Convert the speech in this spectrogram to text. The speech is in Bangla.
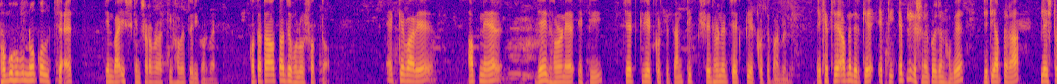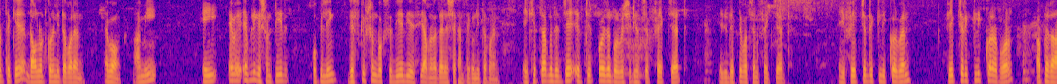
হবু হবু নকল চ্যাট কিংবা স্ক্রিনশট আপনারা কীভাবে তৈরি করবেন? কথাটা অত্যাজ্য হলেও সত্য। একেবারে আপনার যেই ধরনের একটি চ্যাট ক্রিয়েট করতে চান, ঠিক সেই ধরনের চ্যাট ক্রিয়েট করতে পারবেন। এক্ষেত্রে আপনাদেরকে একটি অ্যাপ্লিকেশনের প্রয়োজন হবে, যেটি আপনারা প্লে স্টোর থেকে ডাউনলোড করে নিতে পারেন এবং আমি এই অ্যাপ্লিকেশনটির কপি লিঙ্ক ডিসক্রিপশন বক্সে দিয়ে দিয়েছি, আপনারা চাইলে সেখান থেকে নিতে পারেন। এই ক্ষেত্রে আপনাদের যে অ্যাপটির প্রয়োজন পড়বে সেটি হচ্ছে ফেক চ্যাট এই যে দেখতে পাচ্ছেন ফেক চ্যাট এই ফেক চ্যাটে ক্লিক করবেন। চ্যাটে ক্লিক করার পর আপনারা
